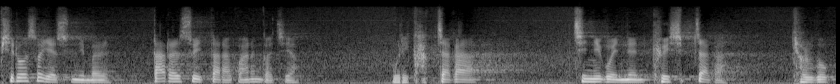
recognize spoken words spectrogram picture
비로소 예수님을 따를 수 있다라고 하는 거지요. 우리 각자가 지니고 있는 그 십자가 결국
